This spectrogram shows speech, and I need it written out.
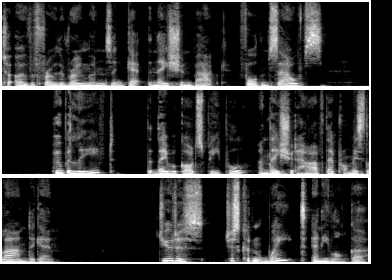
to overthrow the Romans and get the nation back for themselves, who believed that they were God's people and they should have their promised land again. Judas just couldn't wait any longer.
